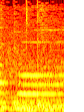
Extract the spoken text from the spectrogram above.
Oh.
